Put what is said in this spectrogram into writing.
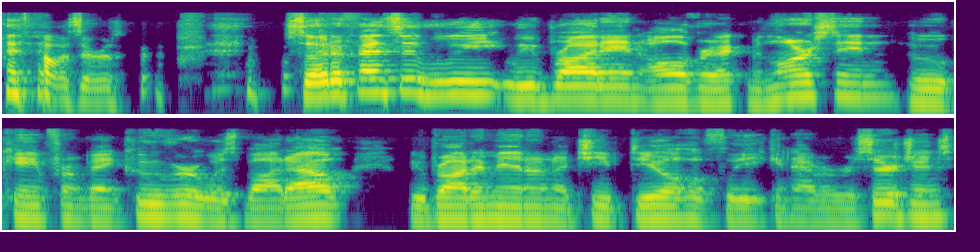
That was earlier. So defensively, we brought in Oliver Ekman Larsson, who came from Vancouver, was bought out. We brought him in on a cheap deal. Hopefully, he can have a resurgence.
